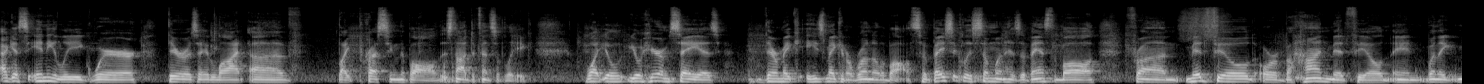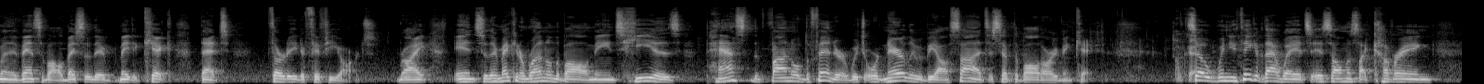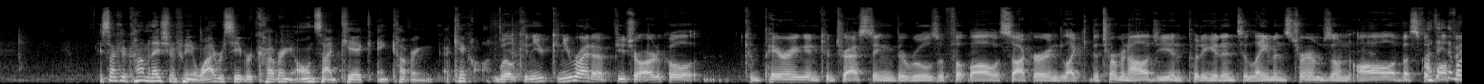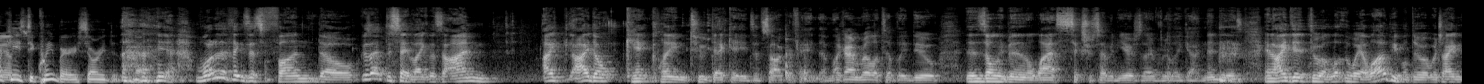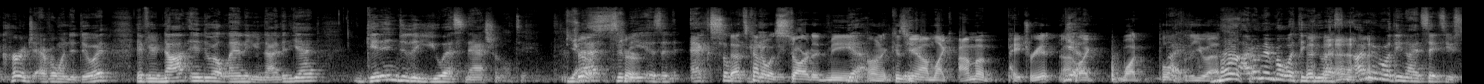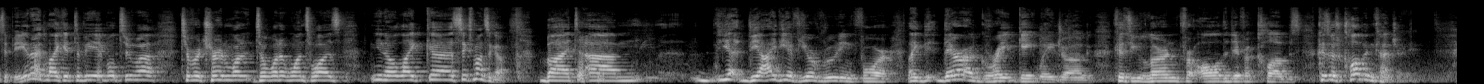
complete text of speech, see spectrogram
I guess any league where there is a lot of like pressing the ball. It's not a defensive league. What you'll you'll hear him say is they're making he's making a run on the ball. So basically, someone has advanced the ball from midfield or behind midfield, and when they when they advance the ball, basically they've made a kick that's thirty to fifty yards, right? And so they're making a run on the ball means he is past the final defender, which ordinarily would be offsides, except the ball had already been kicked. Okay. So when you think of it that way, it's it's almost like covering. It's like a combination between a wide receiver covering an onside kick and covering a kickoff. Well, can you can you write a future article comparing and contrasting the rules of football with soccer and like the terminology and putting it into layman's terms on all of us I football think the Marquise de Queensberry sorry, did that. yeah. One of the things that's fun though, because I have to say, like, listen, I'm. I, I don't can't claim two decades of soccer fandom. Like I'm relatively new. This has only been in the last six or seven years that I've really gotten into this, and I did through a, the way a lot of people do it, which I encourage everyone to do it. If you're not into Atlanta United yet, get into the U.S. national team. That to sure. me is an excellent. That's kind of what started me Yeah. on it because you know I'm like I'm a patriot. I Yeah. like what pulling Right. for the U.S. I remember what the U.S. I remember what the United States used to be, and I'd like it to be able to uh, to return what to what it once was. You know, like uh, six months ago. But um, the the idea of you're rooting for like they're a great gateway drug because you learn for all the different clubs because there's club and country,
